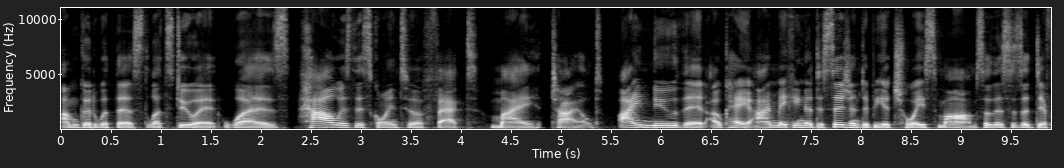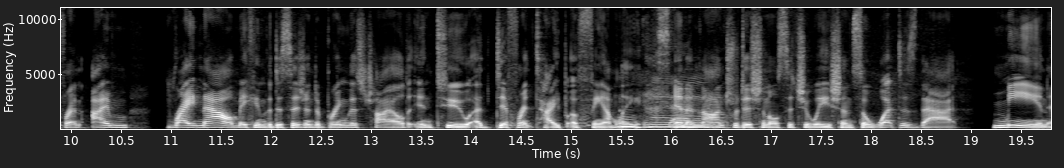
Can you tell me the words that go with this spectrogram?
I'm good with this, let's do it, was how is this going to affect my child? I knew that okay, I'm making a decision to be a choice mom. So this is a different I'm right now making the decision to bring this child into a different type of family oh, in a non-traditional situation. So what does that mean?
